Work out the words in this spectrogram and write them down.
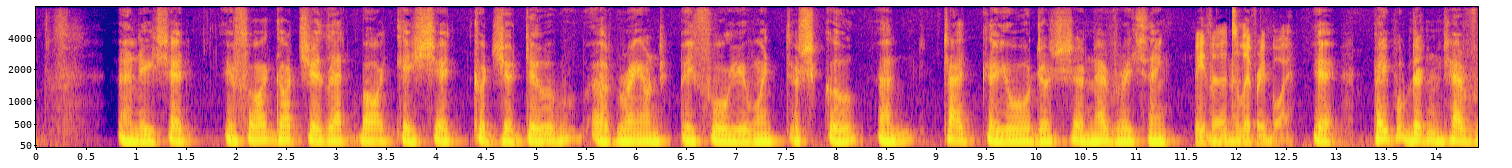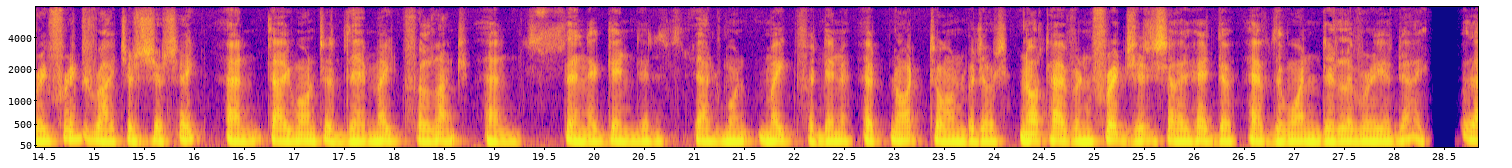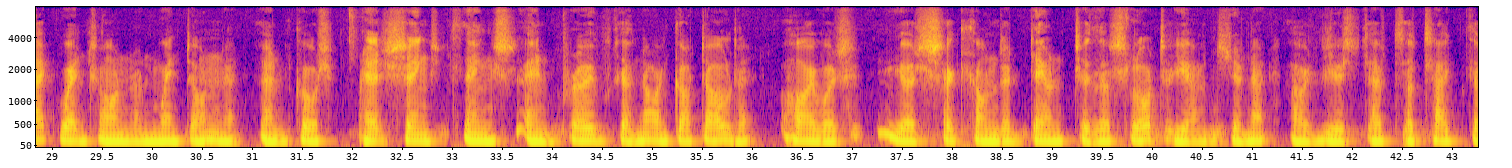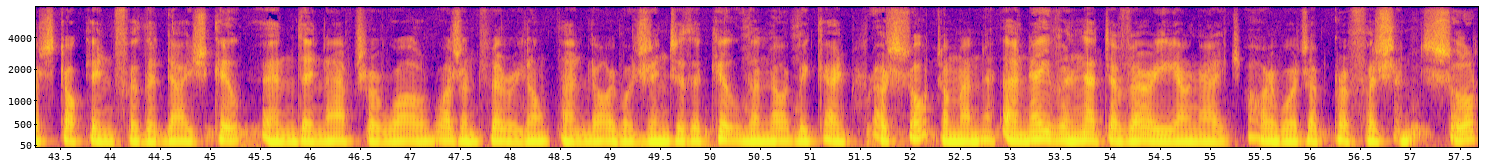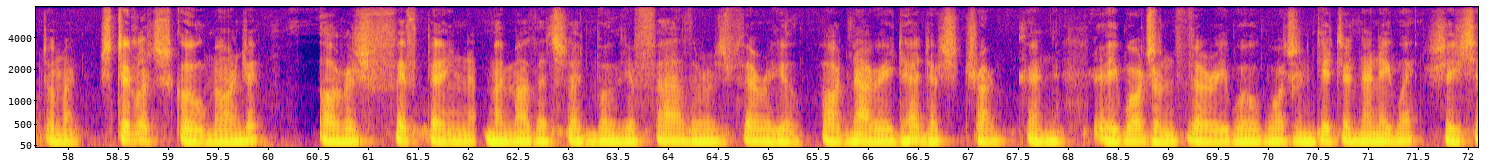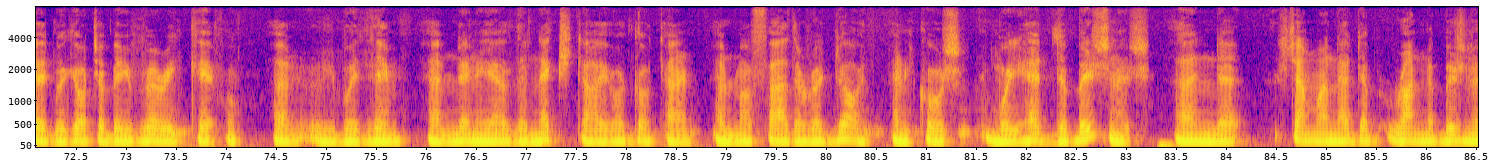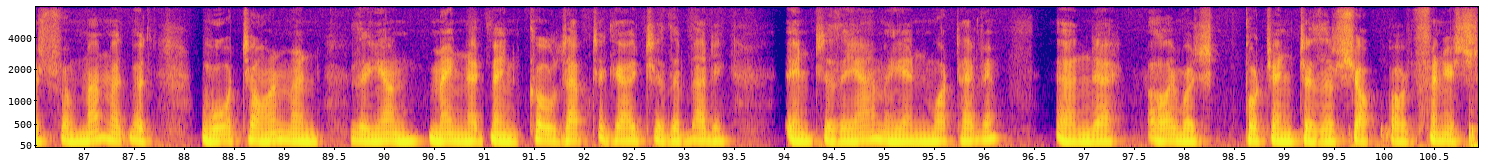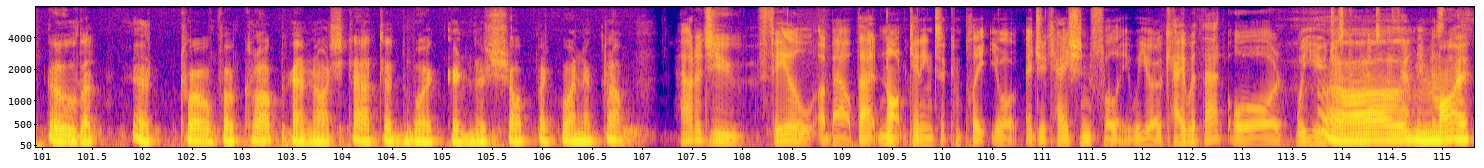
and he said, if I got you that bike, he said, could you do a round before you went to school and take the orders and everything? Be the delivery boy. Yeah. People didn't have refrigerators, you see, and they wanted their meat for lunch. And then again, they'd want meat for dinner at night time, but I was not having fridges, so I had to have the one delivery a day. That went on and went on, and and of course, as things, things improved and I got older, I was just seconded down to the slaughter yards, you know. I used to have to take the stock in for the day's kill, and then after a while, it wasn't very long, and I was into the kill, and I became a slaughterman. And even at a very young age, I was a proficient slaughterman. Still at school, mind you. I was 15. My mother said, Well, your father is very ill. I'd know he'd had a stroke and he wasn't very well, wasn't getting anywhere. She said, We got to be very careful uh, with him. And anyhow, the next day I got home and my father had died. And of course, we had the business and uh, someone had to run the business for mum. Was wartime and The young men had been called up to go to the buddy into the army and what have you. And uh, I was put into the shop. I finished school at, at 12 o'clock and I started work in the shop at 1 o'clock. How did you feel about that not getting to complete your education fully? Were you okay with that, or were you just committed to the Uh, family business?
